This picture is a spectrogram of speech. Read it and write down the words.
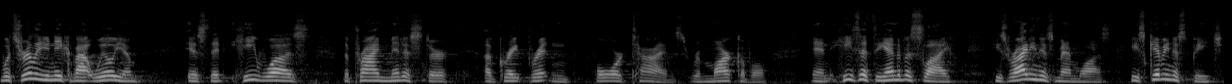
What's really unique about William is that he was the prime minister of Great Britain four times. Remarkable. And he's at the end of his life. He's writing his memoirs. He's giving a speech.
